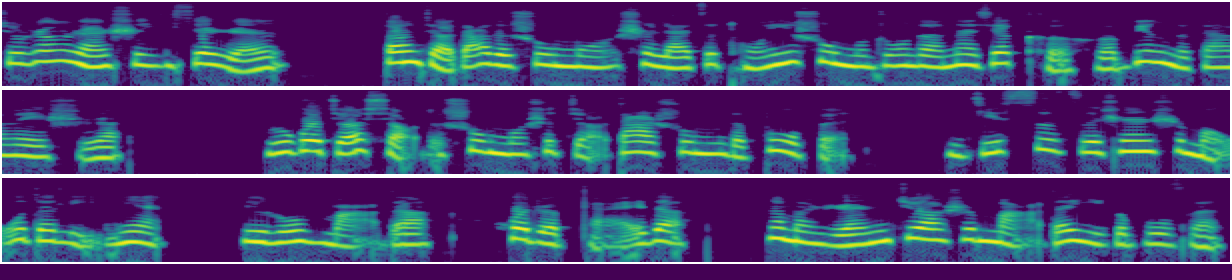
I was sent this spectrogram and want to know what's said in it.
就仍然是一些人。当较大的数目是来自同一数目中的那些可合并的单位时，如果较小的数目是较大数目的部分，以及四自身是某物的理念，例如马的或者白的，那么人就要是马的一个部分。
